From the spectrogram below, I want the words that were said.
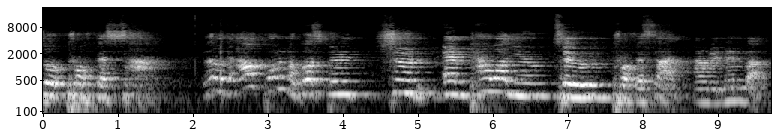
to prophesy. In other words, the outpouring of God's Spirit should empower you to prophesy. And remember,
